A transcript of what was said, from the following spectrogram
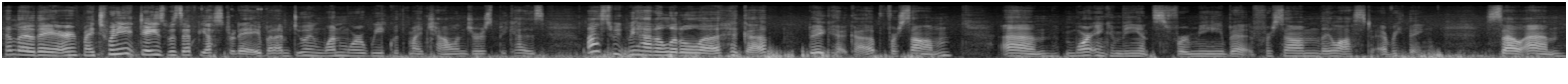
Hello there. My 28 days was up yesterday, but I'm doing one more week with my challengers because last week we had a little uh, hiccup, big hiccup for some. Um, more inconvenience for me, but for some, they lost everything. So, um,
